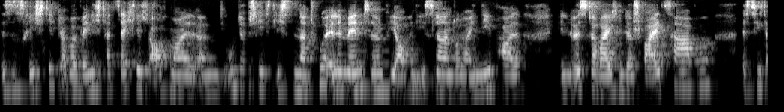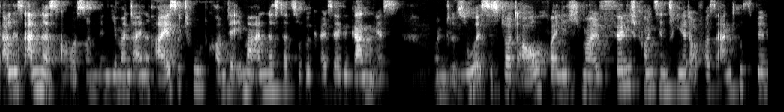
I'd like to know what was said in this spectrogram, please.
Das ist richtig. Aber wenn ich tatsächlich auch mal ähm, die unterschiedlichsten Naturelemente, wie auch in Island oder in Nepal, in Österreich, in der Schweiz habe, es sieht alles anders aus. Und wenn jemand eine Reise tut, kommt er immer anders da zurück, als er gegangen ist. Und so ist es dort auch, weil ich mal völlig konzentriert auf was anderes bin,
